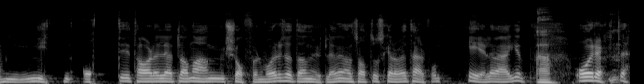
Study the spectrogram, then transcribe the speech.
1980-tallet eller et eller annet. Han sjåføren vår, så han utlending, han satt og skrev i telefonen hele veien. ja. Og røkte.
